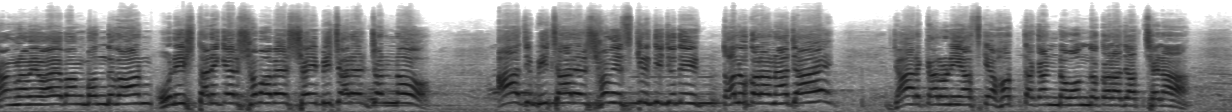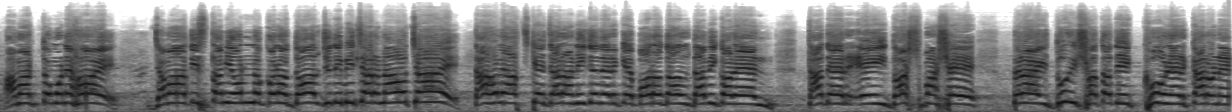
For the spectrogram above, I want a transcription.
সংগ্রামী ভাই এবং বন্ধুগণ, উনিশ তারিখের সমাবেশ সেই বিচারের জন্য। আজ বিচারের সংস্কৃতি যদি চালু করা না যায়, যার কারণে আজকে হত্যাকাণ্ড বন্ধ করা যাচ্ছে না। আমার তো মনে হয় জামাত ইসলামী অন্য কোন দল যদি বিচার নাও চায়, তাহলে আজকে যারা নিজেদেরকে বড় দল দাবি করেন, তাদের এই দশ মাসে প্রায় দুই শতাধিক খুনের কারণে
